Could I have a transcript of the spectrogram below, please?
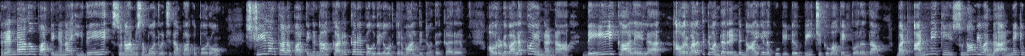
ரெண்டாவதும் பாத்தீங்கன்னா இதே சுனாமி சம்பவத்தை வச்சுதான் பார்க்க போறோம். ஸ்ரீலங்கால பாத்தீங்கன்னா கடற்கரை பகுதியில ஒருத்தர் வாழ்ந்துட்டு வந்திருக்காரு. அவரோட வழக்கம் என்னன்னா டெய்லி காலையில அவர் வளர்த்துட்டு வந்த ரெண்டு நாய்களை கூட்டிட்டு பீச்சுக்கு வாக்கிங் போறதுதான். பட் அன்னைக்கு சுனாமி வந்த அன்னைக்கு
